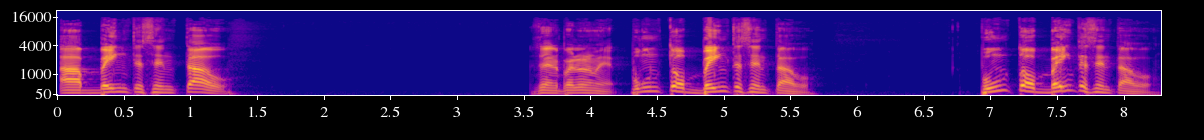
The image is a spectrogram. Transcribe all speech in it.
a 20 centavos. O sea, perdóname, punto 20 centavos. Punto 20 centavos.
